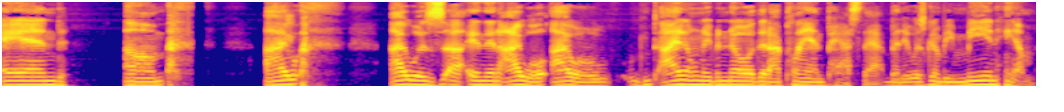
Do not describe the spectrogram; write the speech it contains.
and um I I was, uh, and then I will, I will, I don't even know that I planned past that, but it was going to be me and him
